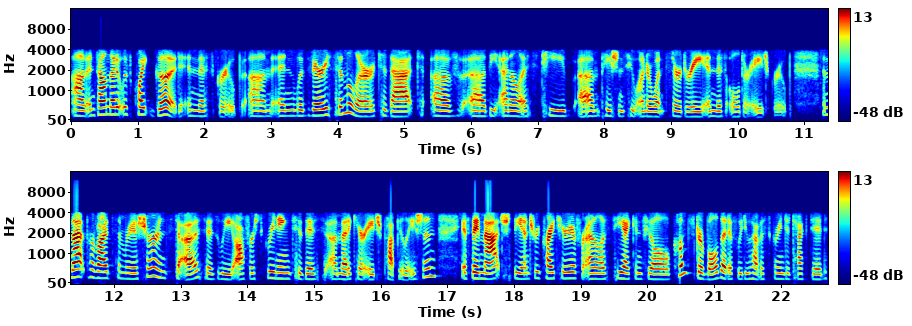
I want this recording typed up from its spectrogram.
um, and found that it was quite good in this group um, and was very similar to that of uh, the NLST um, patients who underwent surgery in this older age group. And that provides some reassurance to us as we offer screening to this uh, Medicare age population. If they match the entry criteria for NLST, I can feel comfortable that if we do have a screen detected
